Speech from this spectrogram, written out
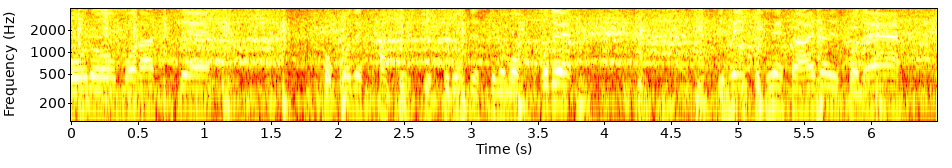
ボールをもらってここで駆け引きするんですけどもここでディフェンスとディフェンスの間ですよね。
